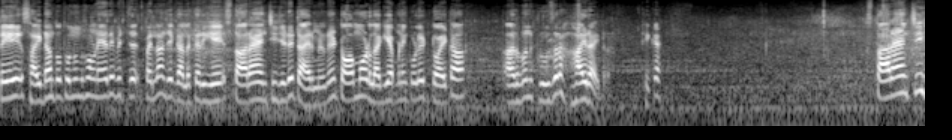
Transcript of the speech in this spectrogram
ਤੇ ਸਾਈਡਾਂ ਤੋਂ ਤੁਹਾਨੂੰ ਦਿਖਾਉਣੇ ਆ, ਇਹਦੇ ਵਿੱਚ ਪਹਿਲਾਂ ਜੇ ਗੱਲ ਕਰੀਏ 17 ਇੰਚੀ ਜਿਹੜੇ ਟਾਇਰ ਮਿਲ ਰਹੇ ਨੇ ਟੌਪ ਮਾਡਲ ਹੈਗੀ ਆਪਣੇ ਕੋਲੇ ਟੋਇਟਾ ਅਰਬਨ ਕਰੂਜ਼ਰ ਹਾਈ ਰਾਈਡਰ ਠੀਕ ਹੈ? 17 ਇੰਚੀ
